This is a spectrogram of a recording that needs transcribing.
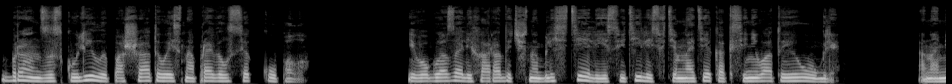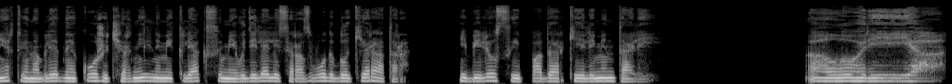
Бран заскулил и, пошатываясь, направился к куполу. Его глаза лихорадочно блестели и светились в темноте, как синеватые угли, а на мертвенно-бледной коже чернильными кляксами выделялись разводы блокиратора и белесые подарки элементалей. «Алория!»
